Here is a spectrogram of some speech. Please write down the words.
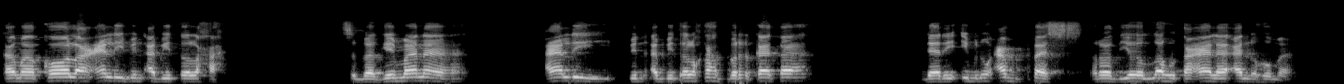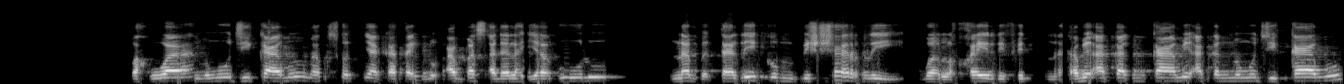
kama qala Ali bin Abi Talhah. Sebagaimana Ali bin Abi Talhah berkata dari Ibnu Abbas radhiyallahu taala anhuma bahwa menguji kamu maksudnya kata Ibnu Abbas adalah yaqulu nabtalikum bisyarri wal khairi fitnah. Kami akan kami akan menguji kamu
